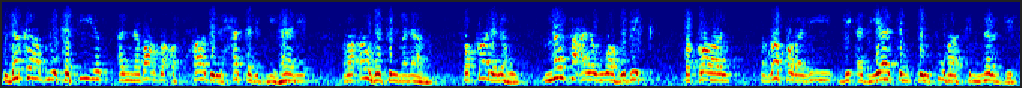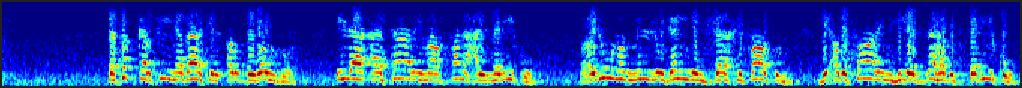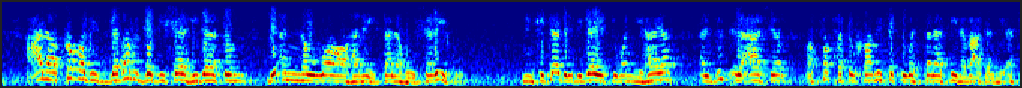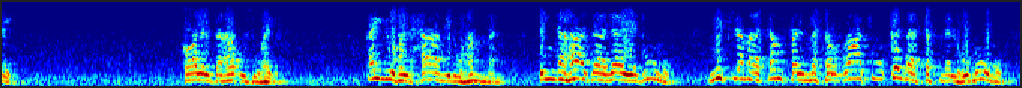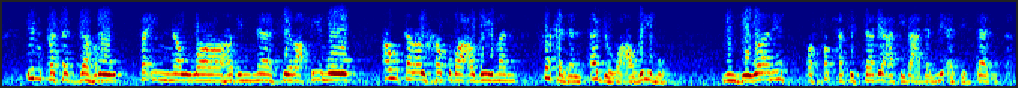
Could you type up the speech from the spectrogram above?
ذكى ابن كثير أن بعض أصحاب الحسن بن هانئ رآه في المنام فقال له ما فعل الله بك؟ فقال غفر لي بأبيات قلتها في النرجس تفكر في نبات الأرض وانظر إلى آثار ما صنع المليك. عيون من لجين شاخصات بأبصار هي الذهب السليك. على قضب الزبرجد شاهدات بأن الله ليس له شريك. من كتاب البداية والنهاية الجزء العاشر الصفحة الخامسة والثلاثين بعد المئتين. قال البهاء زهير أيها الحامل هما إن هذا لا يدوم مثلما تنفى المسرات كذا تفنى الهموم. إن قسى الدهر فإن الله بالناس رحيم أو ترى الخطب عظيما فكذا الأجر عظيم. من ديوانه الصفحة السابعة بعد المئة الثالثة.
